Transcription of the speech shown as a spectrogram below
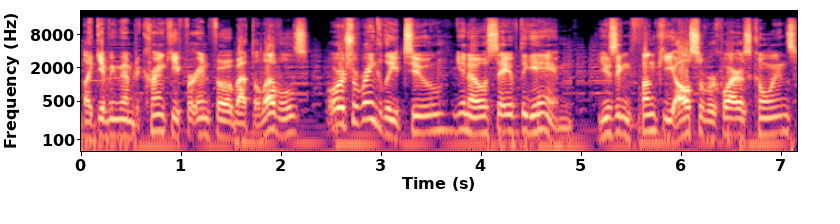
Like giving them to Cranky for info about the levels, or to Wrinkly to, you know, save the game. Using Funky also requires coins,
